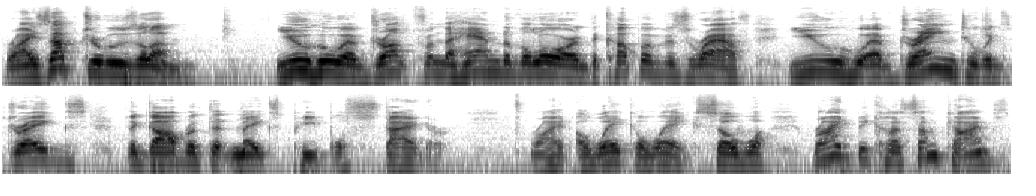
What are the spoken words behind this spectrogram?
rise up, Jerusalem. You who have drunk from the hand of the Lord the cup of his wrath, you who have drained to its dregs the goblet that makes people stagger. Right? Awake, awake. So, right? Because sometimes,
